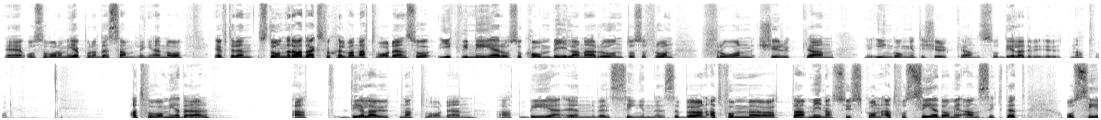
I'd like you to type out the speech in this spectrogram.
Eh, och så var de med på den där samlingen. Och efter en stund när det var dags för själva nattvarden så gick vi ner och så kom bilarna runt och så från, från kyrkan, eh, ingången till kyrkan, så delade vi ut nattvard. Att få vara med där, att dela ut nattvarden, att be en välsignelsebön, att få möta mina syskon, att få se dem i ansiktet och se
